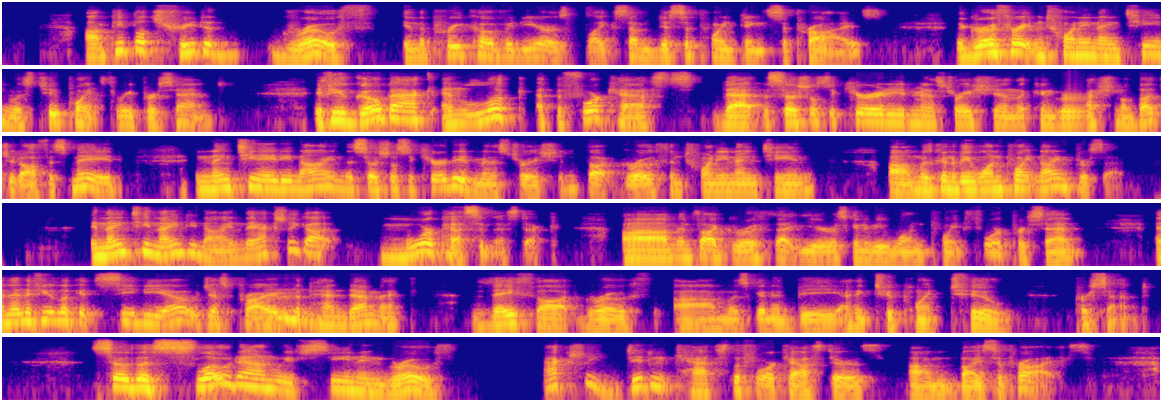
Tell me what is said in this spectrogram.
Um, people treated growth in the pre-COVID years like some disappointing surprise. The growth rate in 2019 was 2.3%. If you go back and look at the forecasts that the Social Security Administration and the Congressional Budget Office made, in 1989, the Social Security Administration thought growth in 2019 um, was going to be 1.9%. In 1999, they actually got more pessimistic um, and thought growth that year was going to be 1.4%. And then if you look at CBO just prior to the hmm. pandemic, they thought growth um, was going to be, I think, 2.2%. So the slowdown we've seen in growth actually didn't catch the forecasters um, by surprise.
